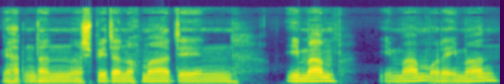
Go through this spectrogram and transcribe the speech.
Wir hatten dann später nochmal den Imam, Imam oder Iman,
